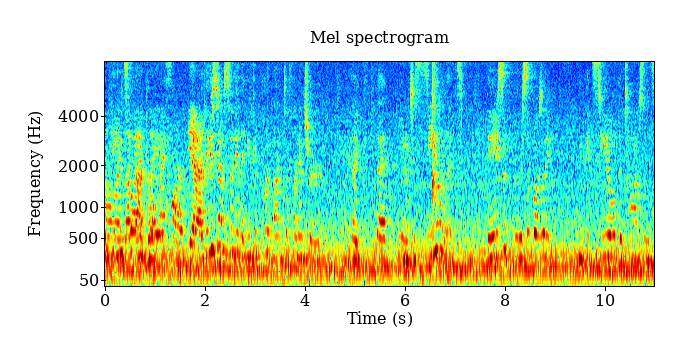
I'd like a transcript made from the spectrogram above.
Oh, I think it's gone, it broke my heart. Yeah. But they used to have something that you could put onto furniture, like, that, you know, to seal it. They, it was supposedly, you could seal the toxins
